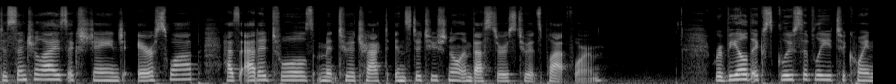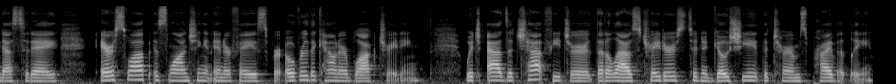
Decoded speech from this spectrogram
Decentralized exchange AirSwap has added tools meant to attract institutional investors to its platform. Revealed exclusively to Coindesk today, AirSwap is launching an interface for over the counter block trading, which adds a chat feature that allows traders to negotiate the terms privately.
